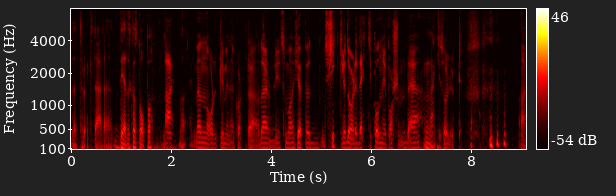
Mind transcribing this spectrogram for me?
det tror jeg ikke det er det, det det skal stå på. Nei, Nei. men ordentlig minnekort eh, Det er som å kjøpe skikkelig dårlig dekk på den nye Porschen. Det Mm. er ikke så lurt. Nei.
